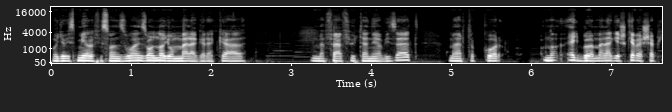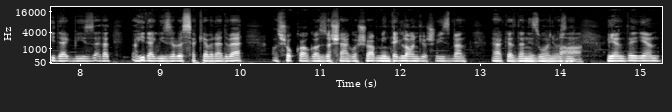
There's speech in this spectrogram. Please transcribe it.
hogy visz, mielőtt viszont zuhanyzol, nagyon melegre kell felfűteni a vizet, mert akkor egyből meleg és kevesebb hideg víz, tehát a hideg vízzel összekeveredve az sokkal gazdaságosabb, mint egy langyos vízben elkezdeni zuhanyozni. Ilyen, egy ilyen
